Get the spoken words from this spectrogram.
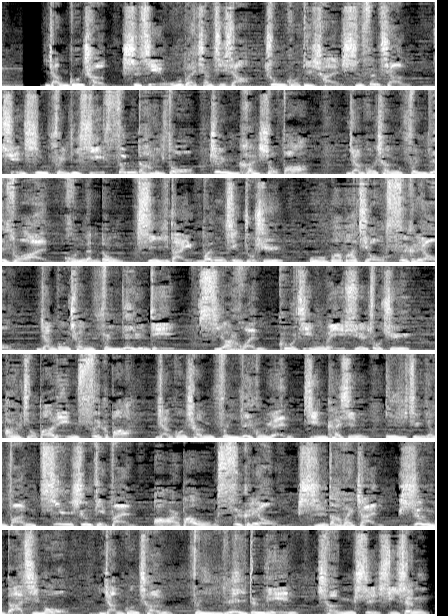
阳光城世界五百强旗下，中国地产十三强，全新翡丽系三大力作震撼首发。阳光城翡丽左岸浑南东新一代湾境住区五八八九四个六，阳光城翡丽云底西二环酷景美学住区二九八零四个八，阳光城翡丽公园金开心逸境洋房轻奢典范二二八五四个六，十大外展盛大启幕。阳光城菲力登临，城市新生。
